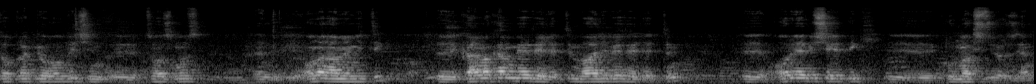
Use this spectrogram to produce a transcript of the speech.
toprak yol olduğu için e, tozmuz yani ona rağmen gittik. E, Kaymakam Bey'e de ilettim, Vali Bey'e de ilettim. E, oraya bir şehitlik e, kurmak istiyoruz yani.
